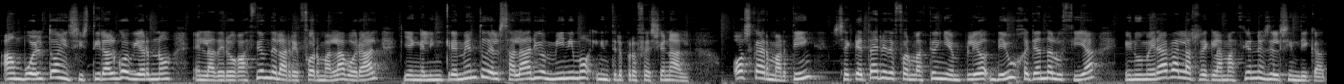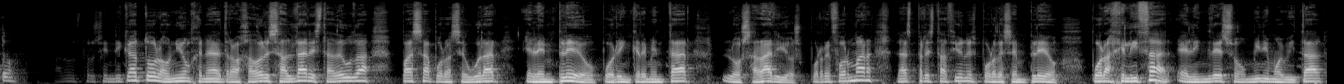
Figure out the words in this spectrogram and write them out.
Han vuelto a insistir al Gobierno en la derogación de la reforma laboral y en el incremento del salario mínimo interprofesional. Óscar Martín, secretario de Formación y Empleo de UGT Andalucía, enumeraba las reclamaciones del sindicato. Nuestro sindicato, la Unión General de Trabajadores, saldar esta deuda pasa por asegurar el empleo, por incrementar los salarios, por reformar las prestaciones por desempleo, por agilizar el ingreso mínimo vital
